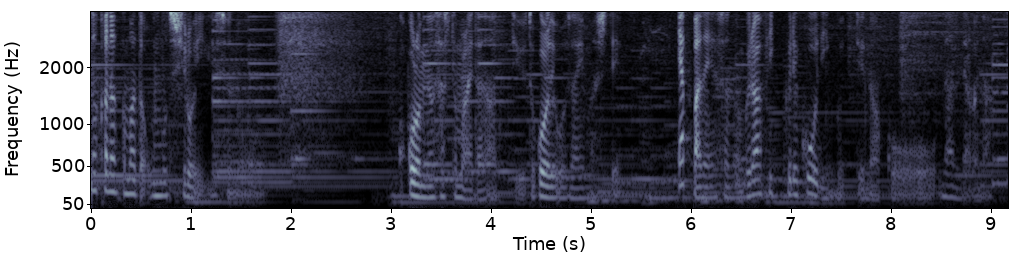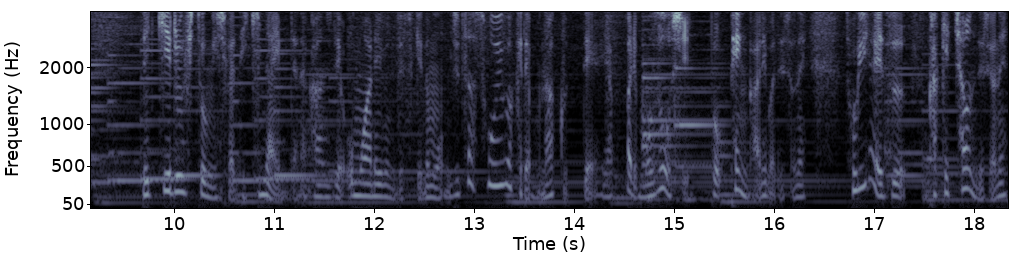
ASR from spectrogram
なかなかまた面白い、その、試みをさせてもらえたなっていうところでございまして、やっぱね、そのグラフィックレコーディングっていうのは、こう、なんだろうな、できる人にしかできないみたいな感じで思われるんですけども、実はそういうわけでもなくって、やっぱり模造紙とペンがあればですよね、とりあえず書けちゃうんですよね。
